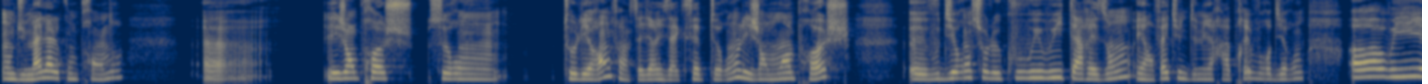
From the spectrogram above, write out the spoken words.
ont du mal à le comprendre. Euh, les gens proches seront tolérants, enfin, c'est-à-dire ils accepteront. Les gens moins proches euh, vous diront sur le coup oui, oui, t'as raison. Et en fait, une demi-heure après, vous rediront oh oui,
